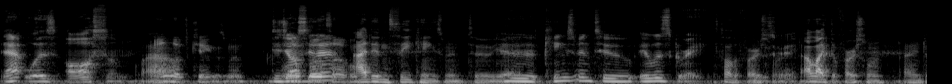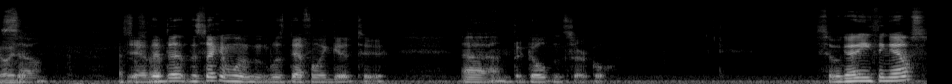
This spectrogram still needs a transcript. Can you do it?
That was awesome. I Wow. loved Kingsman. Did y'all see that? I didn't see Kingsman too yet. Dude, Kingsman 2, it was great. I saw the first one. great. I liked the first one. I enjoyed it. So, That's Yeah, the, the the second one was definitely good too. um, The Golden Circle. So we got anything else?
